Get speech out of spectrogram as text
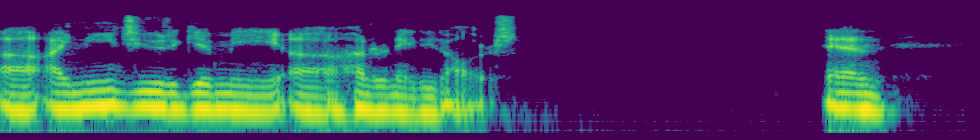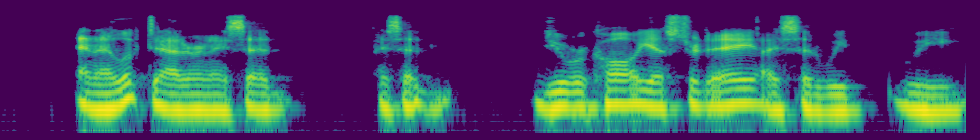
uh, I need you to give me uh, $180. And and I looked at her and I said, I said, do you recall yesterday? I said we we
